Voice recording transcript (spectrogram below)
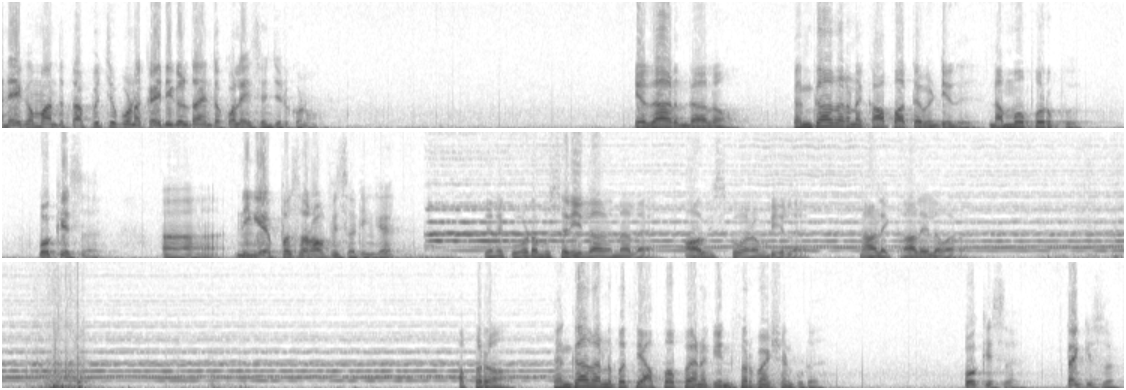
அநேகமா அந்த தப்பிச்சு போன கைதிகள் தான் இந்த கொலையை செஞ்சிருக்கணும். எதா இருந்தாலும் கங்காதரனை காப்பாற்ற வேண்டியது நம்ம பொறுப்பு. ஓகே சார் நீங்க எப்போ சார் ஆஃபீஸ் வரீங்க எனக்கு உடம்பு சரியில்லாதனால ஆபீஸ்க்கு வர முடியல. நாளை காலையில வரேன். அப்புறம் கங்காதரனை பத்தி அப்பப்போ எனக்கு இன்ஃபர்மேஷன் கொடு. ஓகே சார் தேங்க்யூ சார்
